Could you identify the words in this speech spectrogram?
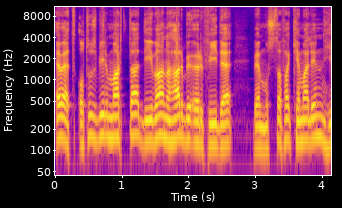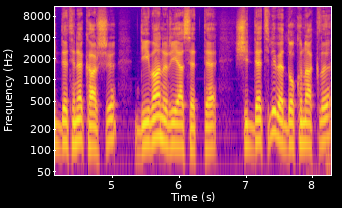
Evet, 31 Mart'ta Divan Harbi Örfi'de ve Mustafa Kemal'in hiddetine karşı Divan-ı Riyaset'te şiddetli ve dokunaklı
